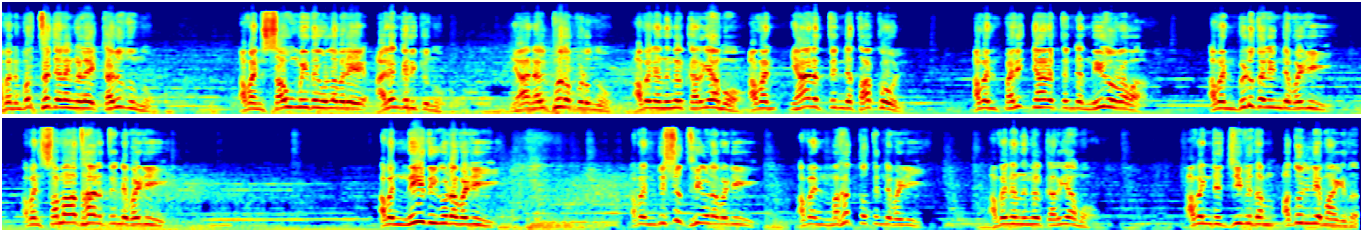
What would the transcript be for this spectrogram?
അവൻ വൃദ്ധജനങ്ങളെ കരുതുന്നു. അവൻ സൗമ്യതയുള്ളവരെ അലങ്കരിക്കുന്നു. ഞാൻ അത്ഭുതപ്പെടുന്നു. അവനെ നിങ്ങൾക്കറിയാമോ? അവൻ ജ്ഞാനത്തിന്റെ താക്കോൽ. അവൻ പരിജ്ഞാനത്തിന്റെ നീരുറവ. അവൻ വിടുതലിന്റെ വഴി. അവൻ സമാധാനത്തിന്റെ വഴി. അവൻ നീതിയുടെ വഴി. അവൻ വിശുദ്ധിയുടെ വഴി. അവൻ മഹത്വത്തിന്റെ വഴി. അവനെ നിങ്ങൾക്കറിയാമോ? അവന്റെ ജീവിതം അതുല്യമായത്.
